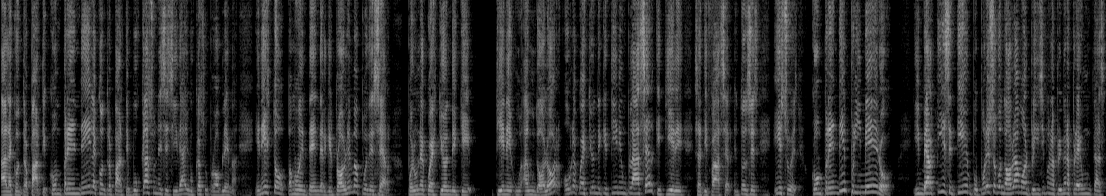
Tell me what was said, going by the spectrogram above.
a la contraparte. Comprende la contraparte, busca su necesidad y busca su problema. En esto vamos a entender que el problema puede ser por una cuestión de que tiene un, un dolor o una cuestión de que tiene un placer que quiere satisfacer. Entonces, eso es, comprende primero Invertí ese tiempo. Por eso cuando hablamos al principio en las primeras preguntas,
